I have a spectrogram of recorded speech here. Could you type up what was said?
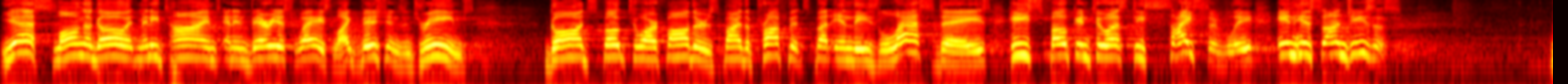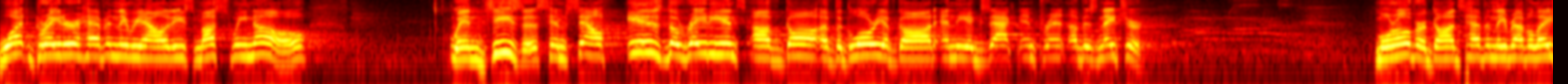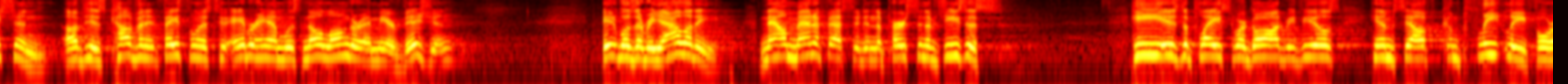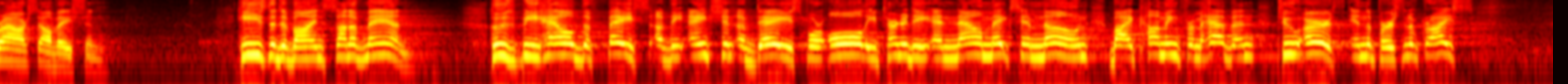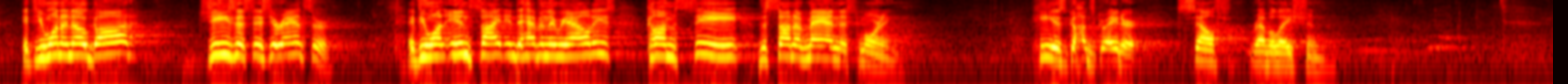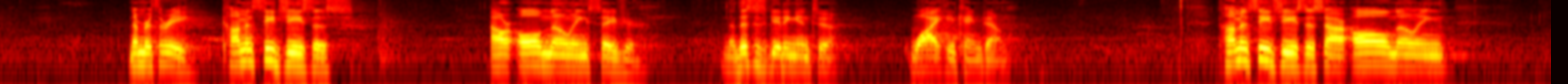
Yes, long ago, at many times and in various ways, like visions and dreams, God spoke to our fathers by the prophets, but in these last days, He's spoken to us decisively in His Son Jesus. What greater heavenly realities must we know when Jesus Himself is the radiance of God, of the glory of God and the exact imprint of His nature? Moreover, God's heavenly revelation of his covenant faithfulness to Abraham was no longer a mere vision. It was a reality, now manifested in the person of Jesus. He is the place where God reveals himself completely for our salvation. He's the divine Son of Man who's beheld the face of the Ancient of Days for all eternity and now makes him known by coming from heaven to earth in the person of Christ. If you want to know God, Jesus is your answer. If you want insight into heavenly realities, come see the Son of Man this morning. He is God's greater self revelation. Number three, come and see Jesus our all knowing Savior. Now, this is getting into why he came down. Come and see Jesus, our all knowing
